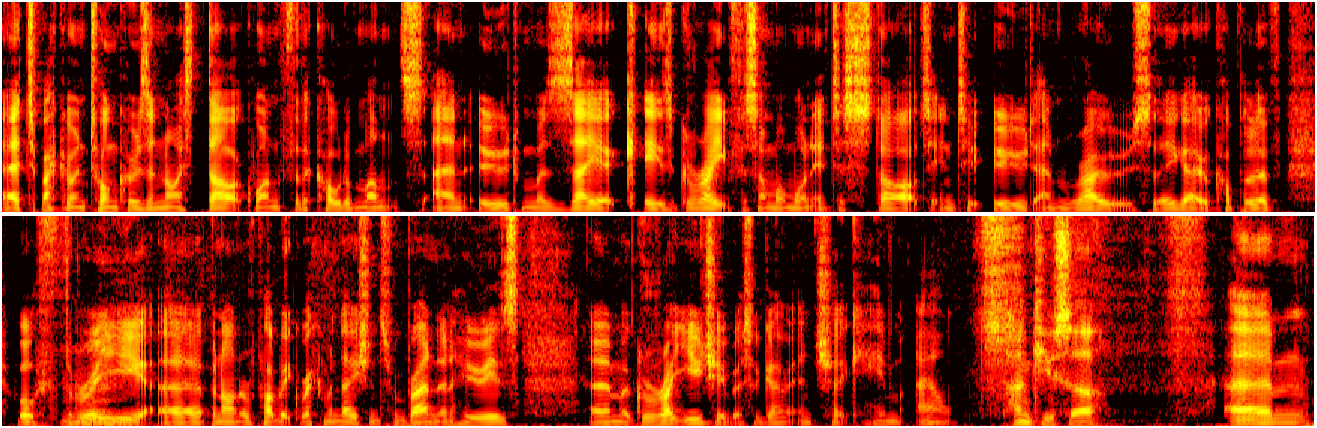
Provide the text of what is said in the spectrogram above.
Uh, Tobacco and Tonka is a nice dark one for the colder months. And Oud Mosaic is great for someone wanting to start into Oud and Rose. So there you go. A couple of, well, three mm. uh, Banana Republic recommendations from Brandon, who is um, a great YouTuber, so go and check him out. Thank you, sir. Um,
